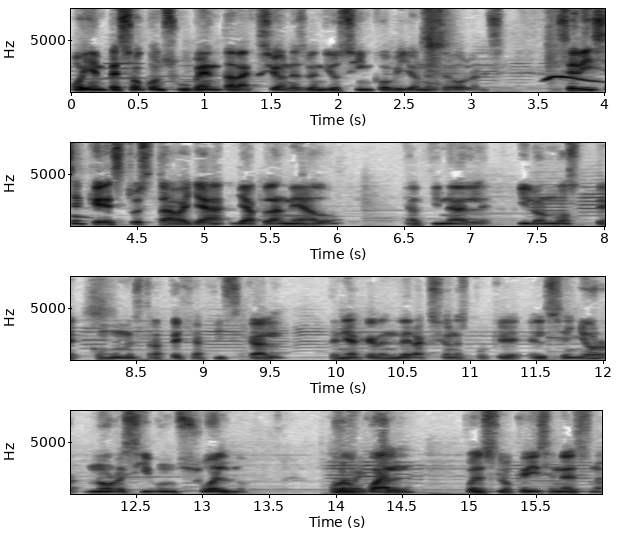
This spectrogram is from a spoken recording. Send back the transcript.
Hoy empezó con su venta de acciones, vendió 5 billones de dólares. Se dice que esto estaba ya, ya planeado, que al final Elon Musk, como una estrategia fiscal, tenía que vender acciones porque el señor no recibe un sueldo. Por lo cual, pues lo que dicen es, no,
